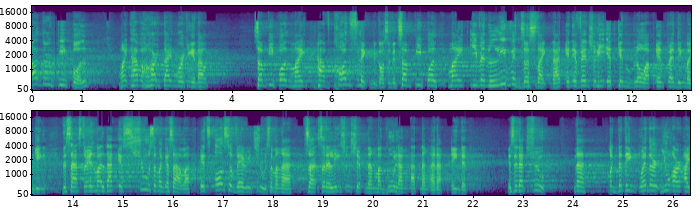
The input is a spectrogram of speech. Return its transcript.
other people might have a hard time working it out. Some people might have conflict because of it. Some people might even leave it just like that and eventually it can blow up and pwedeng maging disaster. And while that is true sa mag-asawa, it's also very true sa mga sa, sa relationship ng magulang at ng anak, ain't it? Isn't that true? Na pagdating, whether you are a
